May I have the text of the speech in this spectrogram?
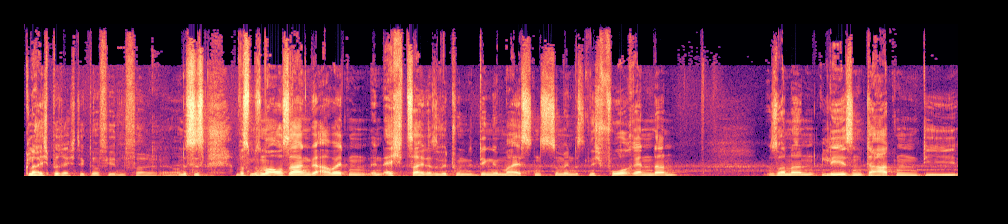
gleichberechtigt auf jeden Fall. Und es ist, was muss man auch sagen, wir arbeiten in Echtzeit. Also wir tun die Dinge meistens zumindest nicht vorrendern, sondern lesen Daten, die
